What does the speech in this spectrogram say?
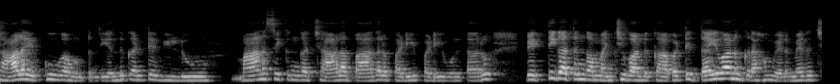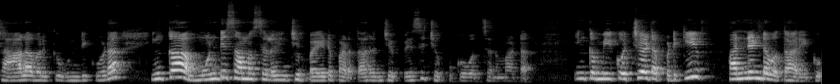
చాలా ఎక్కువగా ఉంటుంది. ఎందుకంటే వీళ్ళు మానసికంగా చాలా బాధలు పడి పడి ఉంటారు. వ్యక్తిగతంగా మంచి వాళ్ళు కాబట్టి దైవానుగ్రహం వీళ్ళ మీద చాలా వరకు ఉండి కూడా ఇంకా మొండి సమస్యల నుంచి బయటపడతారని చెప్పేసి చెప్పుకోవచ్చు అనమాట ఇంకా మీకు వచ్చేటప్పటికి పన్నెండవ తారీఖు.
